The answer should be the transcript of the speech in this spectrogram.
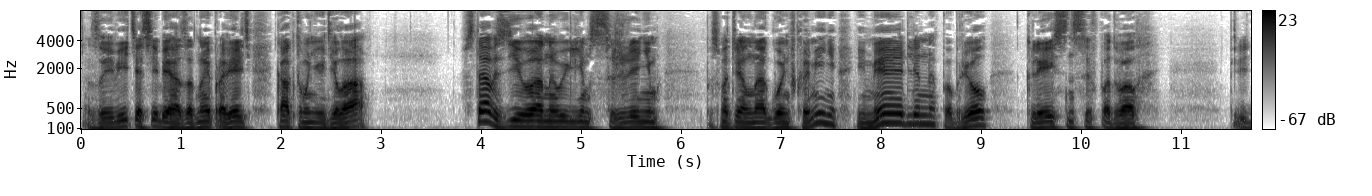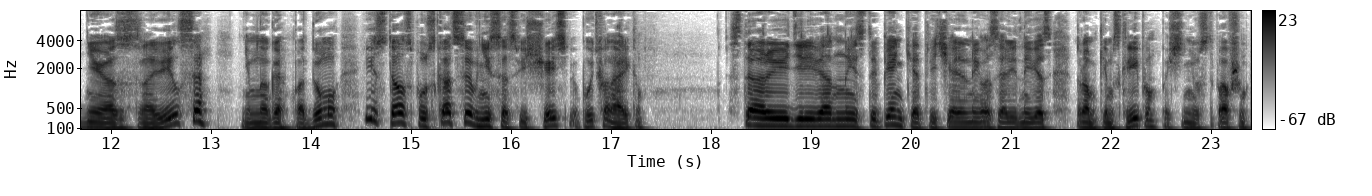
заявить о себе, а заодно и проверить, как там у них дела. Встав с дивана, Уильям с сожалением посмотрел на огонь в камине и медленно побрел к лестнице в подвал. Перед нею остановился, немного подумал и стал спускаться вниз, освещая себе путь фонариком. Старые деревянные ступеньки отвечали на его солидный вес громким скрипом, почти не уступавшим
